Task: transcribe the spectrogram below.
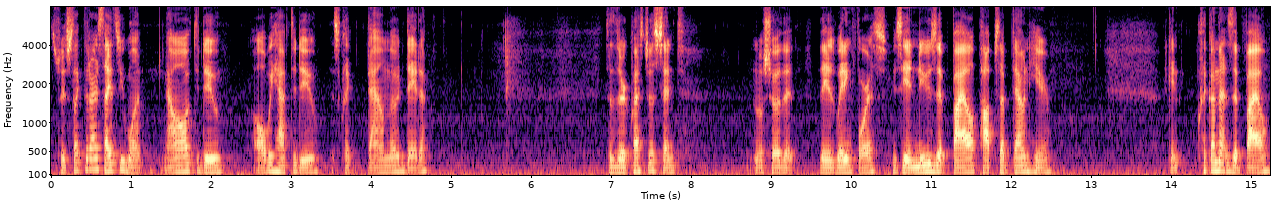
So we've selected our sites we want. Now all have to do, all we have to do is click download data. So the request was sent. And it'll show that data is waiting for us. You see a new zip file pops up down here. You can click on that zip file.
